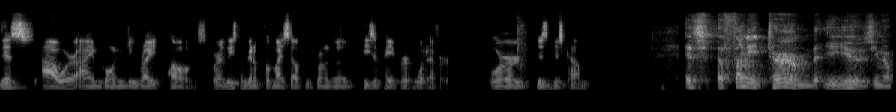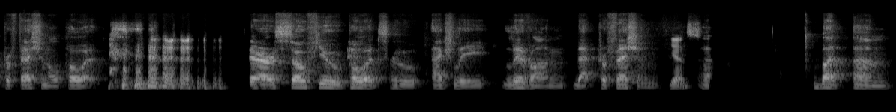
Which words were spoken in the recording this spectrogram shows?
this hour, I am going to write poems, or at least I'm going to put myself in front of a piece of paper, or whatever, or does it just come? It's a funny term that you use, you know, professional poet. there are so few poets who actually live on that profession. Yes. Uh, but um,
